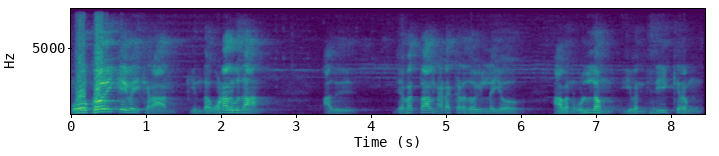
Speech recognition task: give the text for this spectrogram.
ஓ கோரிக்கை வைக்கிறான். இந்த உணர்வு தான் அது ஜெபத்தால் நடக்கிறதோ இல்லையோ அவன் உள்ளம் இவன் சீக்கிரம்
